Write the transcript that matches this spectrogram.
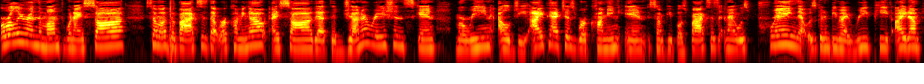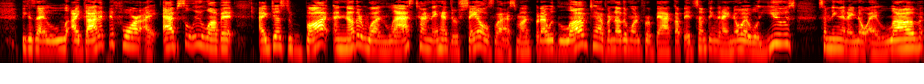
earlier in the month when I saw some of the boxes that were coming out, I saw that the Generation Skin Marine Algae eye patches were coming in some people's boxes. And I was praying that was going to be my repeat item because I, I got it before. I absolutely love it. I just bought another one last time they had their sales last month, but I would love to have another one for backup. It's something that I know I will use, something that I know I love.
